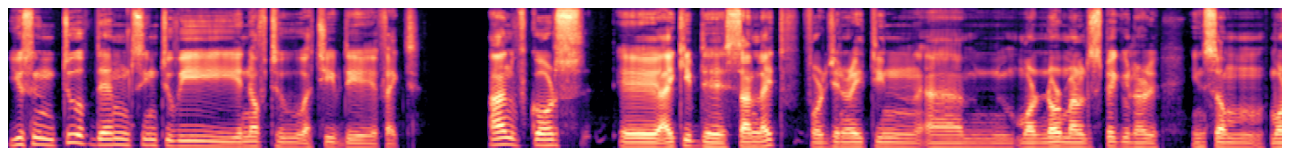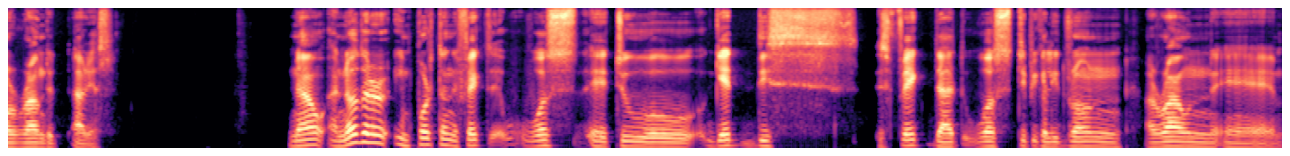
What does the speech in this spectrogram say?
Using two of them seem to be enough to achieve the effect. And of course uh, I keep the sunlight for generating um, more normal specular in some more rounded areas. Now, another important effect was uh, to get this effect that was typically drawn around uh,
